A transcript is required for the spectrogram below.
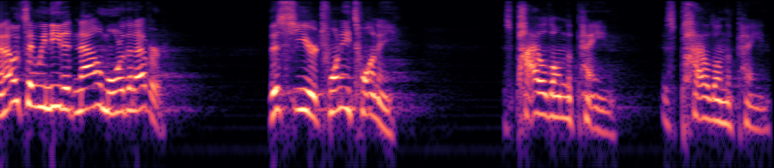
And I would say we need it now more than ever. This year, 2020, is piled on the pain, is piled on the pain.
